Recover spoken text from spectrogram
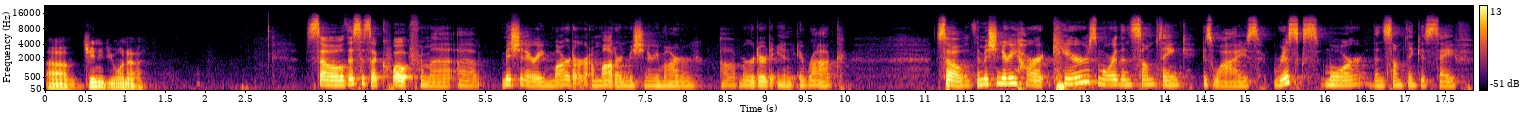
um, Jeannie, do you want to? So, this is a quote from a, a missionary martyr, a modern missionary martyr uh, murdered in Iraq. So, the missionary heart cares more than some think is wise, risks more than some think is safe,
